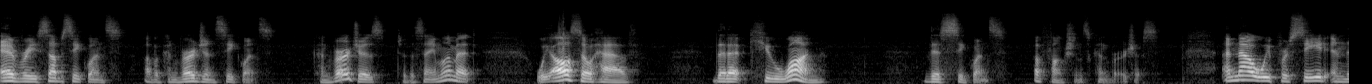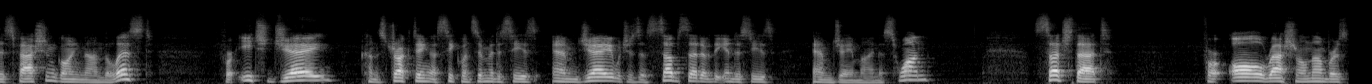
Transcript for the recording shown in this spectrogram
every subsequence of a convergent sequence converges to the same limit, we also have that at Q1, this sequence of functions converges. And now we proceed in this fashion going down the list. For each j, constructing a sequence of indices mj, which is a subset of the indices mj minus 1, such that for all rational numbers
